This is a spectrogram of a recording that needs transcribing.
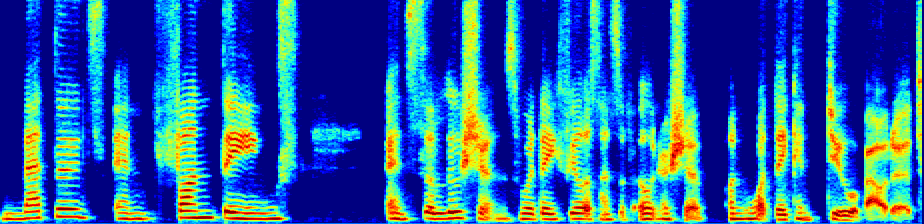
methods and fun things and solutions where they feel a sense of ownership on what they can do about it.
